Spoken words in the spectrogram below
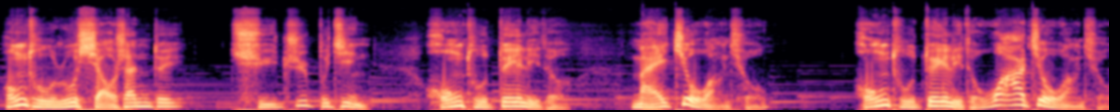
红土如小山堆，取之不尽。红土堆里头埋旧网球，红土堆里头挖旧网球，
